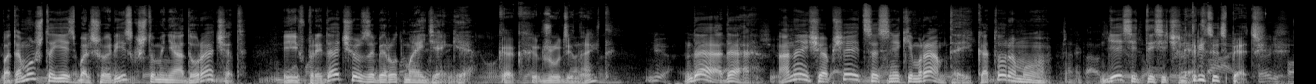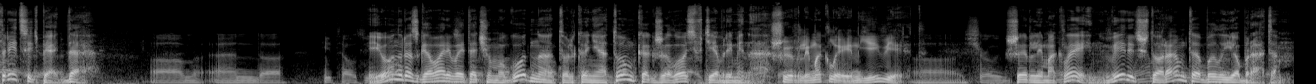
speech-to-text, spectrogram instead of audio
потому что есть большой риск, что меня одурачат и в придачу заберут мои деньги. Как Джуди Найт? Да, да. Она еще общается с неким Рамтой, которому 10 тысяч лет. 35. 35, да. И он разговаривает о чем угодно, только не о том, как жилось в те времена. Ширли Маклейн ей верит. Ширли Маклейн верит, что Рамта был ее братом.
